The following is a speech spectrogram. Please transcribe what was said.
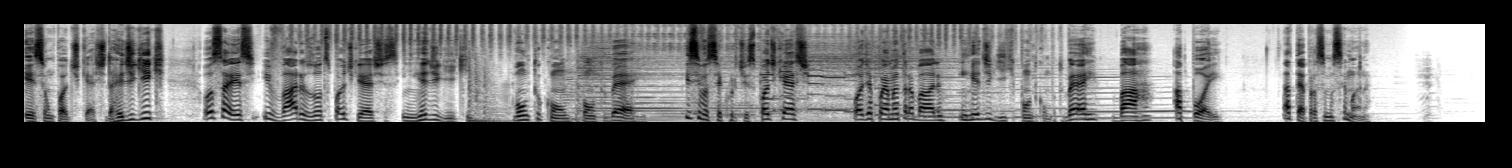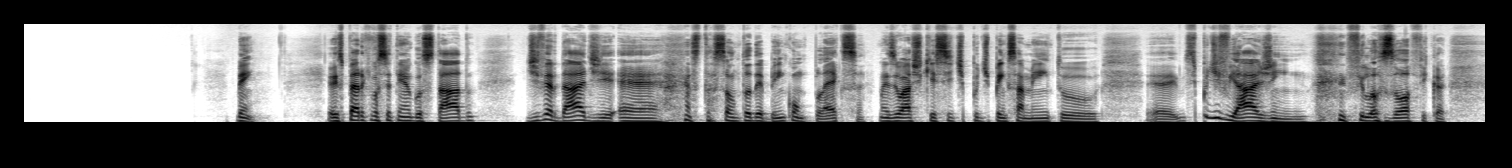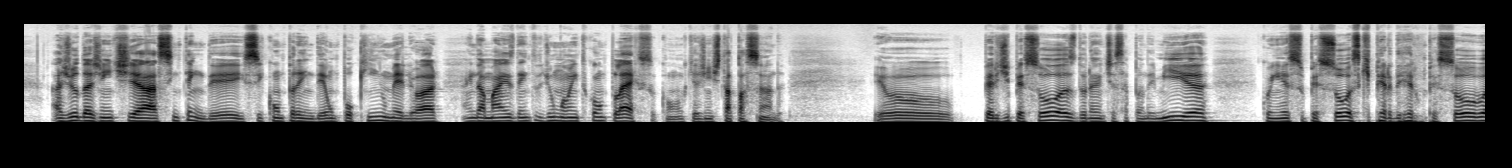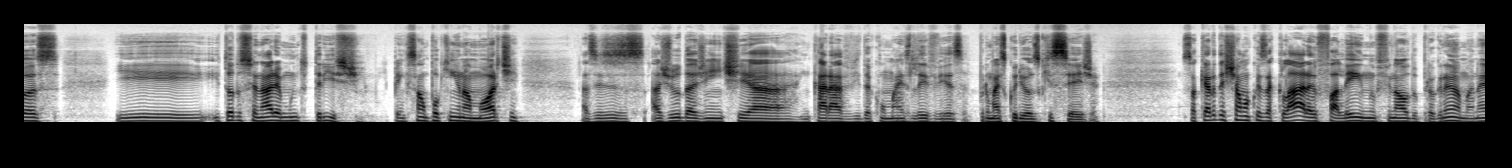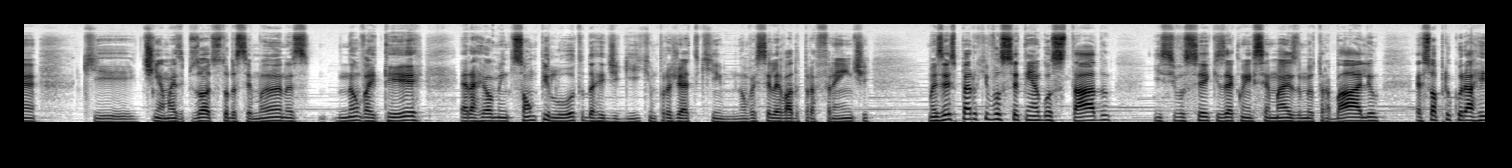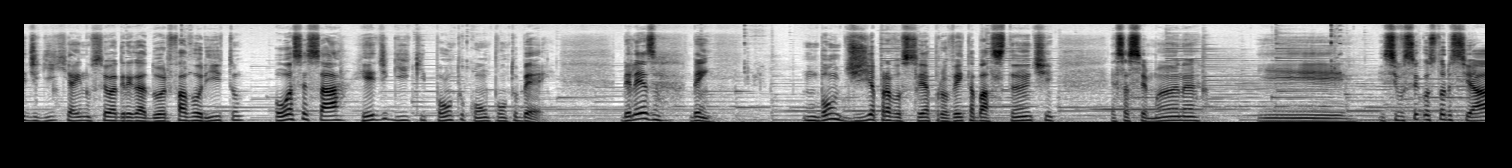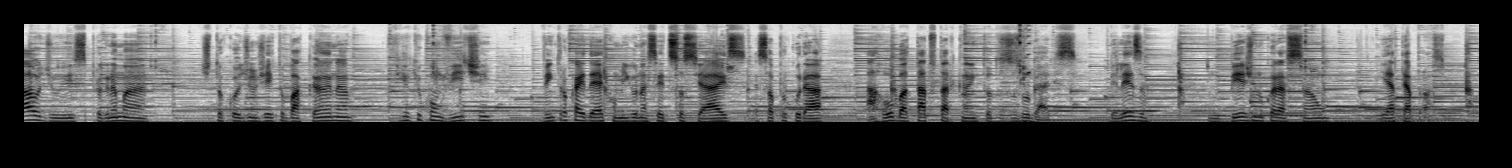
Esse é um podcast da Rede Geek. Ouça esse e vários outros podcasts em redegeek.com.br. E se você curtiu esse podcast, pode apoiar meu trabalho em redegeek.com.br barra apoie. Até a próxima semana. Bem, eu espero que você tenha gostado. De verdade, é, a situação toda é bem complexa, mas eu acho que esse tipo de pensamento, é, esse tipo de viagem filosófica, ajuda a gente a se entender e se compreender um pouquinho melhor, ainda mais dentro de um momento complexo como o que a gente está passando. Eu perdi pessoas durante essa pandemia, conheço pessoas que perderam pessoas, e, e todo o cenário é muito triste. Pensar um pouquinho na morte às vezes ajuda a gente a encarar a vida com mais leveza, por mais curioso que seja. Só quero deixar uma coisa clara, eu falei no final do programa, né, que tinha mais episódios todas as semanas, não vai ter, era realmente só um piloto da Rede Geek, um projeto que não vai ser levado para frente, mas eu espero que você tenha gostado e se você quiser conhecer mais do meu trabalho, é só procurar Rede Geek aí no seu agregador favorito ou acessar redegeek.com.br. Beleza? Bem, um bom dia para você, aproveita bastante essa semana e, e se você gostou desse áudio esse programa te tocou de um jeito bacana, fica aqui o convite, vem trocar ideia comigo nas redes sociais, é só procurar arroba Tato Tarkan em todos os lugares, beleza? Um beijo no coração e até a próxima.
